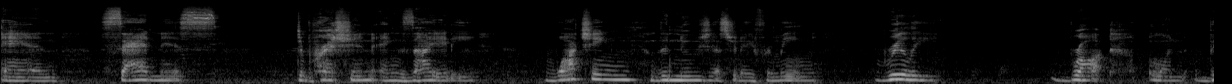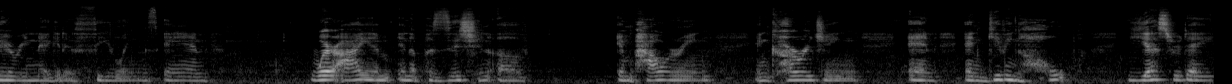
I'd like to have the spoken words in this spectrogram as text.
and sadness, depression, anxiety. Watching the news yesterday for me really brought on very negative feelings and where I am in a position of empowering, encouraging, and and giving hope yesterday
